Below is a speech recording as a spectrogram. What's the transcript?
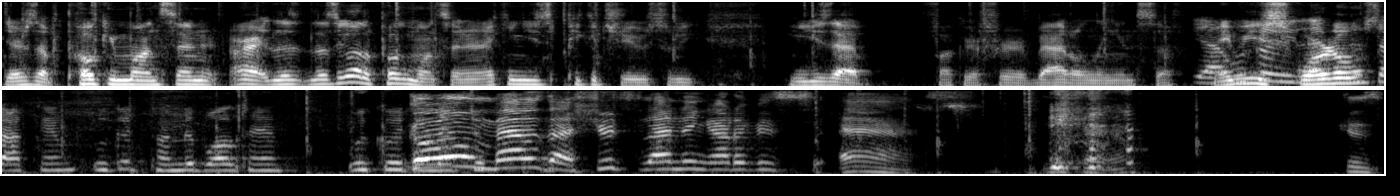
There's a Pokemon Center. All right, let's, let's go to the Pokemon Center. I can use Pikachu, so we can use that fucker for battling and stuff. yeah, Maybe we use could Squirtle. electroshock him. We could thunderbolt him. We could. Go, electro- Mazda! Shoots landing out of his ass. Because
